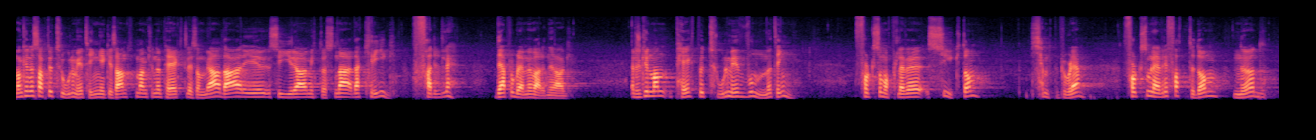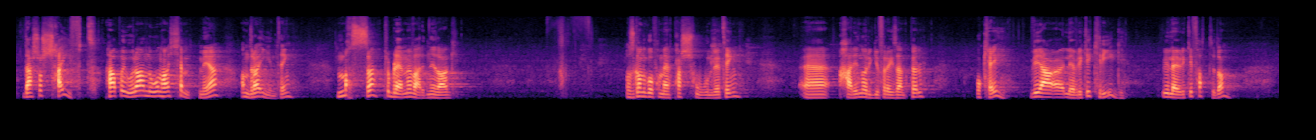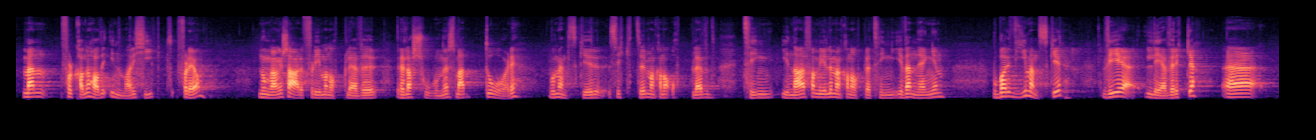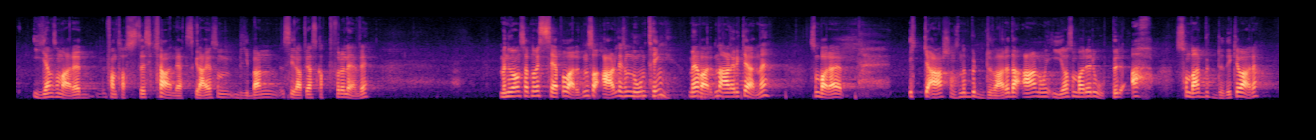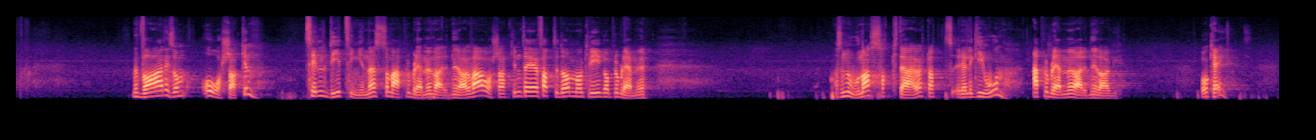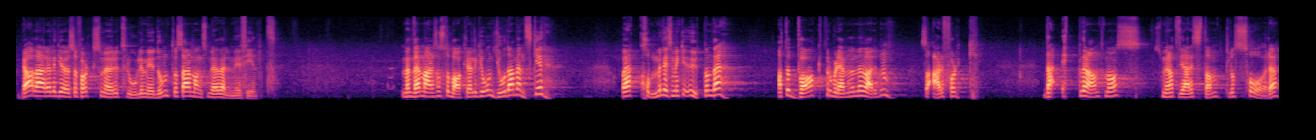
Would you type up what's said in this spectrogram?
Man kunne sagt utrolig mye ting. ikke sant? Man kunne pekt liksom, ja, der i Syria og Midtøsten det er, det er krig. Forferdelig. Det er problemet med verden i dag. Eller så kunne man pekt på utrolig mye vonde ting. Folk som opplever sykdom. Kjempeproblem. Folk som lever i fattigdom, nød. Det er så skeivt her på jorda. Noen har kjempemye, andre har ingenting. Masse problemer med verden i dag. Og så kan du gå på mer personlige ting. Eh, her i Norge, f.eks. Ok, vi er, lever ikke i krig. Vi lever ikke i fattigdom. Men folk kan jo ha det innmari kjipt for det òg. Noen ganger så er det fordi man opplever relasjoner som er dårlige. Hvor mennesker svikter. Man kan ha opplevd ting i nær familie, man kan ha opplevd ting i vennegjengen. Hvor bare vi mennesker vi lever ikke eh, i en sånn der fantastisk kjærlighetsgreie som Bibelen sier at vi er skapt for å leve i. Men uansett, når vi ser på verden, så er det liksom noen ting med verden er dere ikke enige, som bare ikke er sånn som det burde være. Det er noe i oss som bare roper ah, sånn der burde det ikke være. Men hva er liksom årsaken til de tingene som er problemet i verden i dag? Hva er årsaken til fattigdom og krig og problemer? Altså, noen har sagt det jeg har hørt, at religion er problemet i verden i dag. Ok. Ja, det er religiøse folk som gjør utrolig mye dumt, og så er det mange som gjør veldig mye fint. Men hvem er det som står bak religion? Jo, det er mennesker. Og jeg kommer liksom ikke utenom det. At det bak problemene med verden, så er det folk. Det er et eller annet med oss som gjør at vi er i stand til å såre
